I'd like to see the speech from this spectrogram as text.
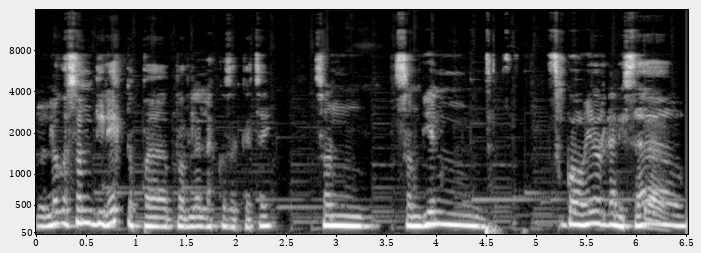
Los locos son directos para hablar las cosas, ¿cachai? Son, son bien... Son como bien organizados.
